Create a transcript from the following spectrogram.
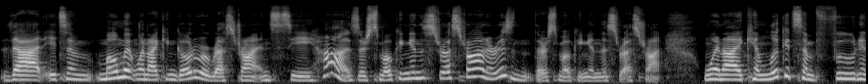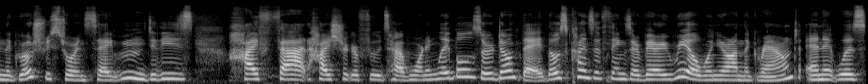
that it's a moment when I can go to a restaurant and see, huh, is there smoking in this restaurant or isn't there smoking in this restaurant? When I can look at some food in the grocery store and say, hmm, do these high fat, high sugar foods have warning labels or don't they? Those kinds of things are very real when you're on the ground. And it was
